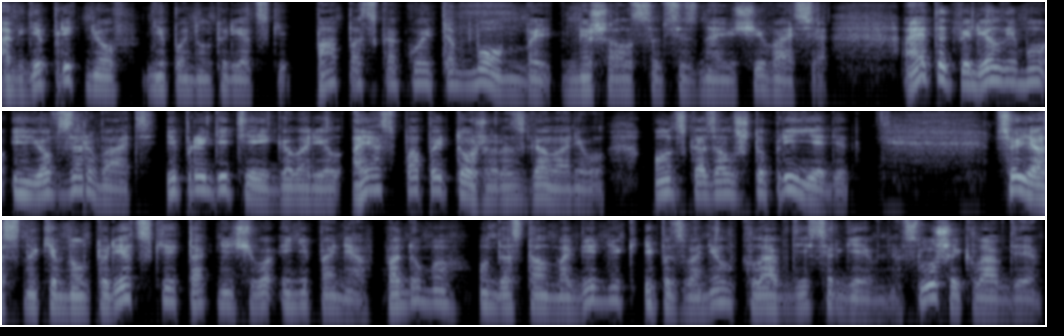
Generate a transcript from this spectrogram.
«А где Плетнев?» — не понял Турецкий. «Папа с какой-то бомбой», — вмешался всезнающий Вася. «А этот велел ему ее взорвать. И про детей говорил. А я с папой тоже разговаривал. Он сказал, что приедет». «Все ясно», — кивнул Турецкий, так ничего и не поняв. Подумав, он достал мобильник и позвонил Клавдии Сергеевне. «Слушай, Клавдия,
